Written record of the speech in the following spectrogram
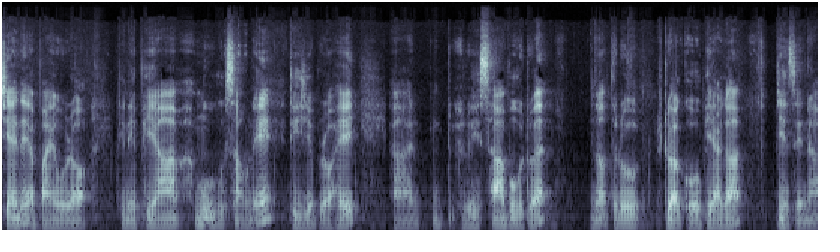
ကြံတဲ့အပိုင်းကိုတော့ဒီနေ့ဖျားအမှုကိုဆောင်တဲ့ဒီယေဘရဟိတ်အာတွေစားဖို့အတွက်เนาะသူတို့အတွက်ကိုဘုရားကပြင်ဆင်တာ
